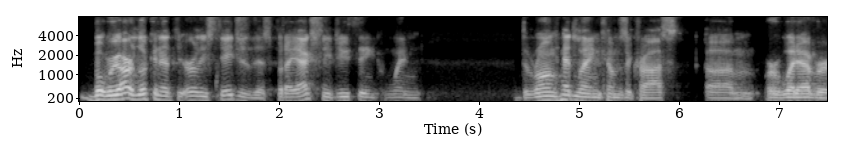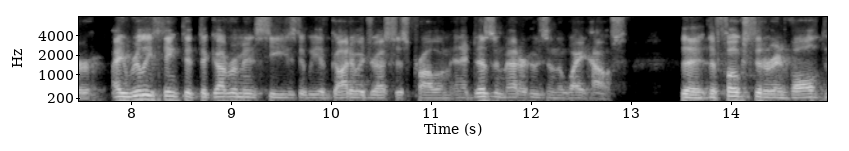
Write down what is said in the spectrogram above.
but we are looking at the early stages of this, but I actually do think when the wrong headline comes across, um, or whatever, I really think that the government sees that we have got to address this problem and it doesn't matter who's in the White House. The, the folks that are involved,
